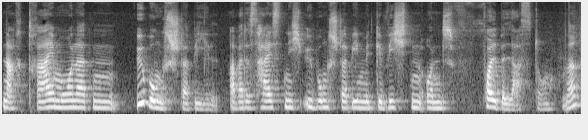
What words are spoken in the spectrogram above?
nach drei Monaten übungsstabil. Aber das heißt nicht übungsstabil mit Gewichten und Vollbelastung. Ne?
